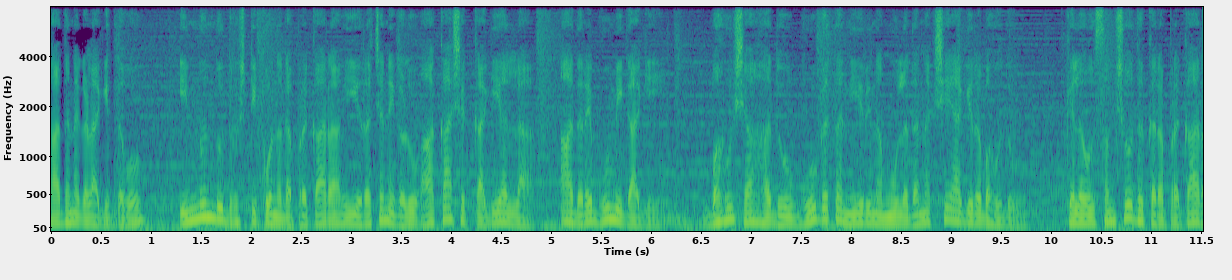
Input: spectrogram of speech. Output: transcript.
ಸಾಧನಗಳಾಗಿದ್ದವೋ. ಇನ್ನೊಂದು ದೃಷ್ಟಿಕೋನದ ಪ್ರಕಾರ ಈ ರಚನೆಗಳು ಆಕಾಶಕ್ಕಾಗಿ ಅಲ್ಲ, ಆದರೆ ಭೂಮಿಗಾಗಿ. ಬಹುಶಃ ಅದು ಭೂಗತ ನೀರಿನ ಮೂಲದ ನಕ್ಷೆಯಾಗಿರಬಹುದು. ಕೆಲವು ಸಂಶೋಧಕರ ಪ್ರಕಾರ,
